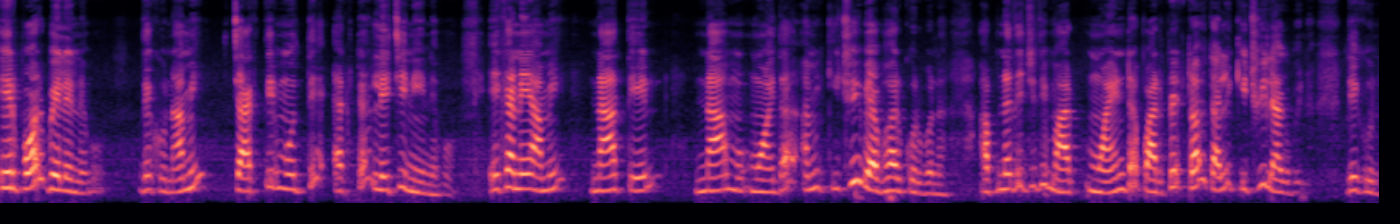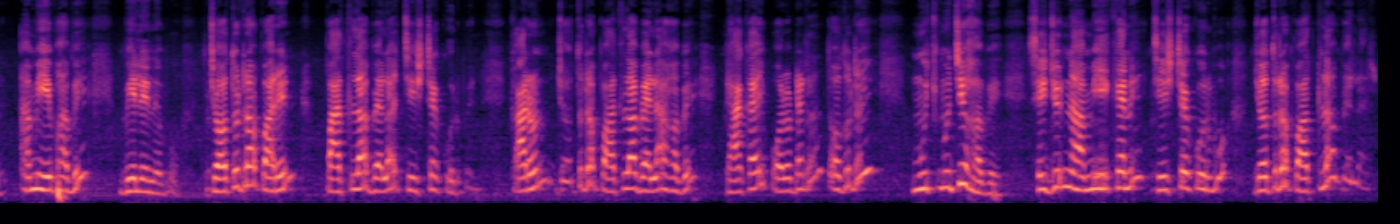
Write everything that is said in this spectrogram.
এরপর বেলে নেব। দেখুন, আমি চাকতির মধ্যে একটা লেচি নিয়ে নেব। এখানে আমি না তেল, না ময়দা আমি কিছুই ব্যবহার করব না। আপনাদের যদি মার- ময়ানটা পারফেক্ট হয় তাহলে কিছুই লাগবে না। দেখুন, আমি এভাবে বেলে নেব। যতটা পারেন পাতলা বেলার চেষ্টা করবেন। কারণ যতটা পাতলা বেলা হবে, ঢাকায় পরোটাটা ততটাই মুচমুচে হবে। সেই জন্য আমি এখানে চেষ্টা করব যতটা পাতলা বেলার।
